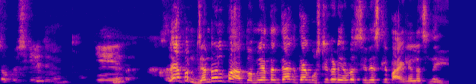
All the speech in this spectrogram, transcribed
चौकशी केली तुम्ही? की नाही, आपण जनरल पाहतो. मी आता त्या त्या गोष्टीकडे एवढं सिरियसली पाहिलेलंच नाही.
